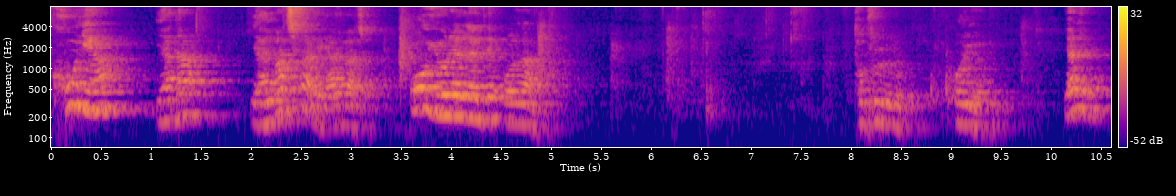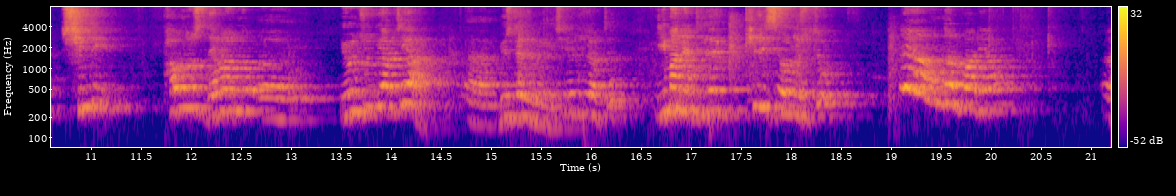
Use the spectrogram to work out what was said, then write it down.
Konya ya da Yalvaç var ya Yalvaç. O yörelerde olan topluluğu oluyor. Yani şimdi Paulus devamlı e, yolculuk yaptı ya, e, müjdelemek için yolculuk yaptı. İman ettiler, kilise oluştu. E ya onlar var ya. E,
